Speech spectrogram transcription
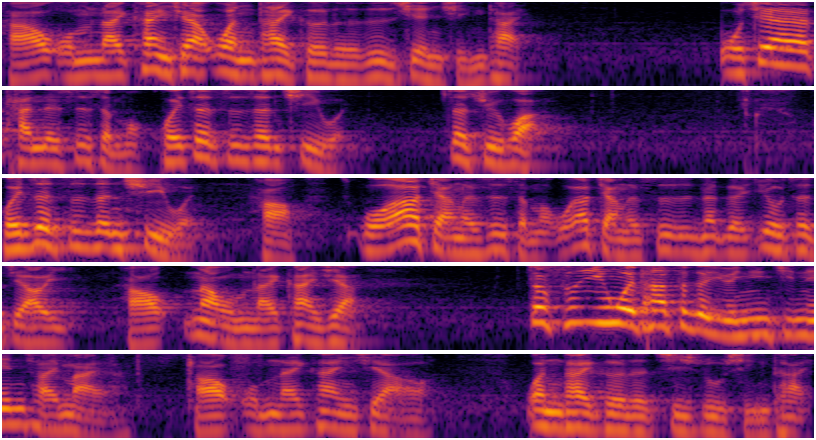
好，我们来看一下万泰科的日线形态。我现在要谈的是什么？回撤支撑企稳这句话。回撤支撑企稳，好，我要讲的是什么？我要讲的是那个右侧交易。好，那我们来看一下，这是因为它这个原因今天才买啊。好，我们来看一下啊，万泰科的技术形态，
